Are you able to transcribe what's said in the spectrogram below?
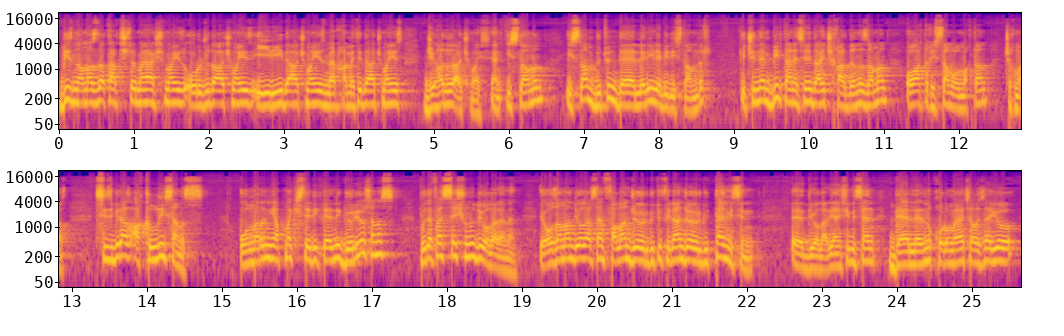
Biz namazda tartıştırmaya açmayız, orucu da açmayız, iyiliği de açmayız, merhameti de açmayız, cihadı da açmayız. Yani İslam'ın İslam bütün değerleriyle bir İslam'dır. İçinden bir tanesini dahi çıkardığınız zaman o artık İslam olmaktan çıkmaz. Siz biraz akıllıysanız, onların yapmak istediklerini görüyorsanız bu defa size şunu diyorlar hemen. E o zaman diyorlar sen falanca örgütü filanca örgütten misin e, diyorlar. Yani şimdi sen değerlerini korumaya çalışsan yok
